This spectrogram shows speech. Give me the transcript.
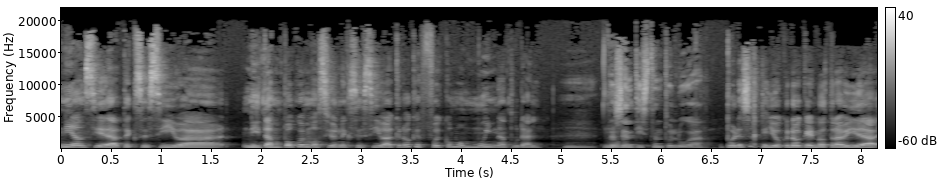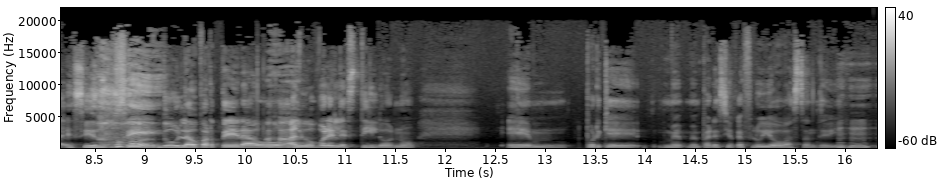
ni ansiedad excesiva, ni tampoco emoción excesiva. Creo que fue como muy natural. Mm. Te sentiste en tu lugar. Por eso es que yo creo que en otra vida he sido dula o partera o algo por el estilo, ¿no? Em, porque me, pareció que fluyó bastante bien.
